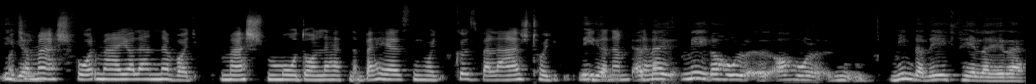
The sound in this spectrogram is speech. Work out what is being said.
Igen. Hogyha más formája lenne, vagy más módon lehetne behelyezni, hogy közben lásd, hogy Igen, ide nem te... Meg, még ahol, ahol mind a négyfélére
